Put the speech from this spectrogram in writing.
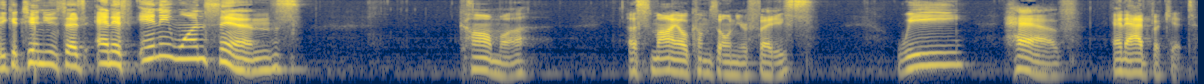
He continues and says, And if anyone sins, comma, a smile comes on your face, we have an advocate.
